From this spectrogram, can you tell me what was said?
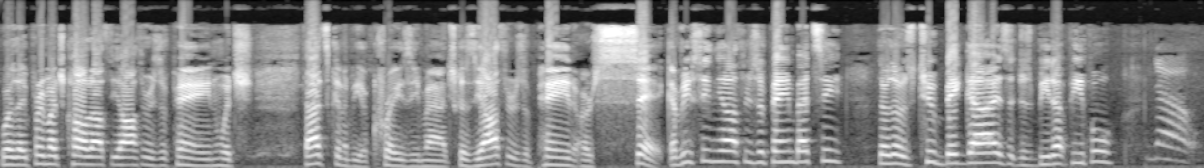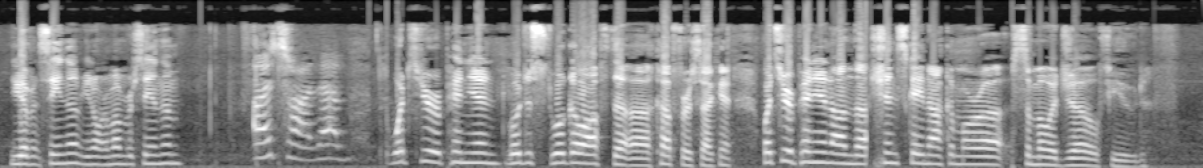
where they pretty much called out the authors of pain, which that's going to be a crazy match because the authors of pain are sick. Have you seen the authors of pain, Betsy? They're those two big guys that just beat up people. No. You haven't seen them? You don't remember seeing them? I saw them. What's your opinion? We'll just we'll go off the uh, cuff for a second. What's your opinion on the Shinsuke Nakamura Samoa Joe feud?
